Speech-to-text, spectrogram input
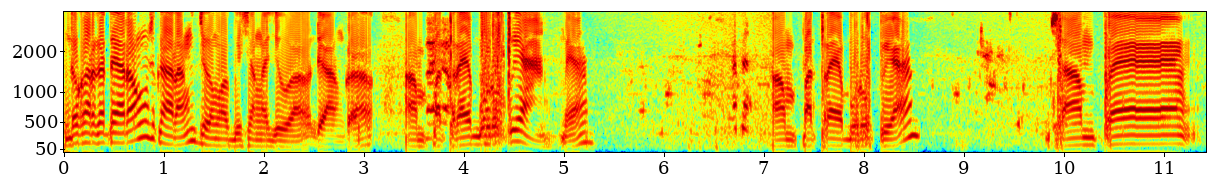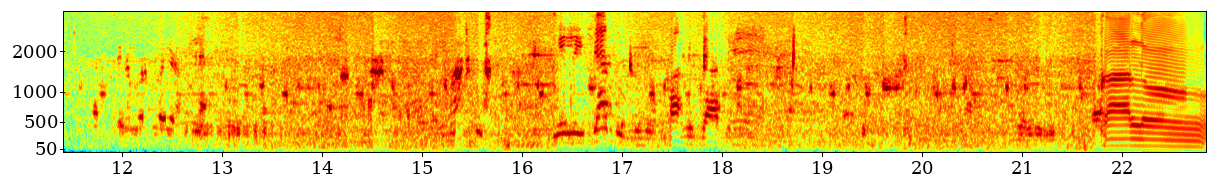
untuk harga terong sekarang cuma bisa ngejual di angka 4000 rupiah ya 4000 rupiah Milih jatuh baru jatuh. kalau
